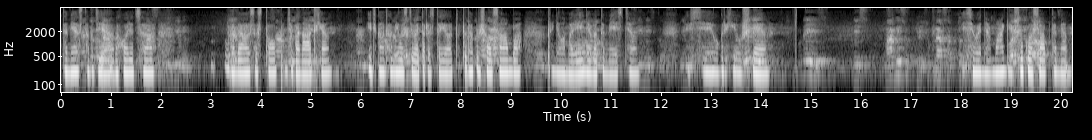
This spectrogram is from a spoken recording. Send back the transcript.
это место, где находится. Вода со стоп Джаганатхи. И Джаганатха милостиво это раздает. Туда пришел Самба, принял омовение в этом месте, и все его грехи ушли. И сегодня в магии Шукла Саптами.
